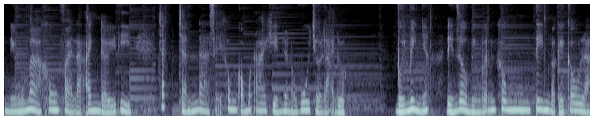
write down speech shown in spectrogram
nếu mà không phải là anh đấy thì chắc chắn là sẽ không có một ai khiến cho nó vui trở lại được. Với mình nhá, đến giờ mình vẫn không tin vào cái câu là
